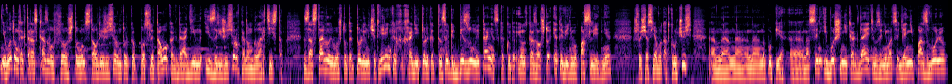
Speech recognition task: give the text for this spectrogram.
И вот он как-то рассказывал, что, что он стал режиссером только после того, когда один из режиссеров, когда он был артистом, заставил его что-то то ли на четвереньках ходить, то ли как танцевать, безумный танец какой-то. И он сказал, что это, видимо, последнее, что сейчас я вот откручусь на, на, на, на пупе на сцене, и больше никогда этим заниматься я не позволю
